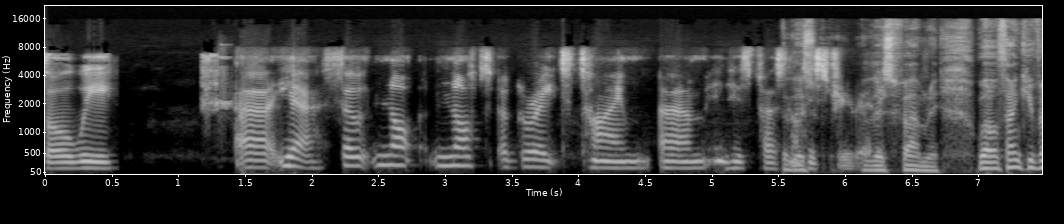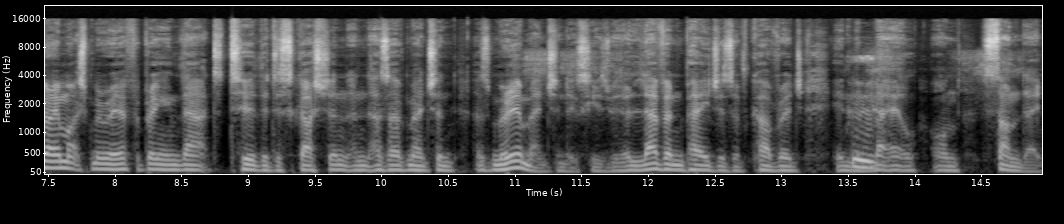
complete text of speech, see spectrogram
all week uh, yeah, so not not a great time um, in his personal this, history, really. this family. Well, thank you very much, Maria, for bringing that to the discussion. And as I've mentioned, as Maria mentioned, excuse me, 11 pages of coverage in the mm. Mail on Sunday.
